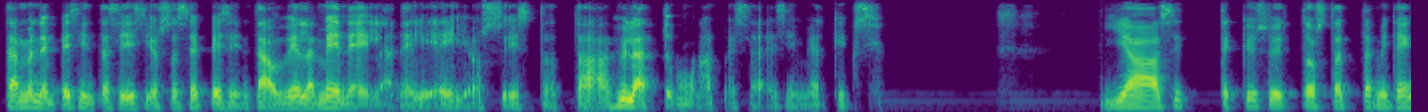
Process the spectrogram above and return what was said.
tämmöinen pesintä siis, jossa se pesintä on vielä meneillään, eli ei ole siis tota, hylätty munapesä esimerkiksi. Ja sitten kysyit tuosta, että miten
